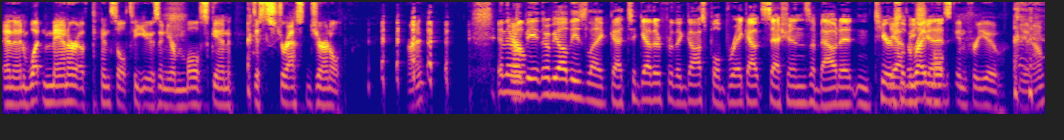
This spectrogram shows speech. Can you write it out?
and then what manner of pencil to use in your moleskin distressed journal. Right? And there'll No. be there'll be all these like uh, together for the gospel breakout sessions about it, and tears Yeah, will the be right shed. moleskin for you. You know.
